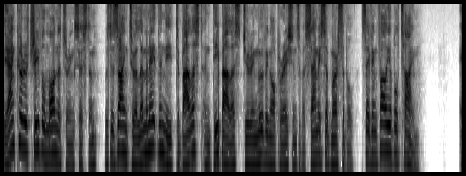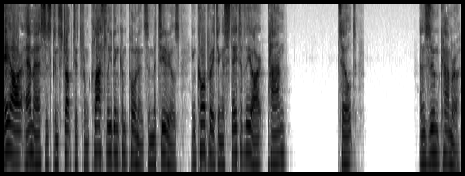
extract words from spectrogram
The anchor retrieval monitoring system was designed to eliminate the need to ballast and deballast during moving operations of a semi-submersible, saving valuable time. ARMS is constructed from class-leading components and materials incorporating a state-of-the-art pan, tilt, and zoom camera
